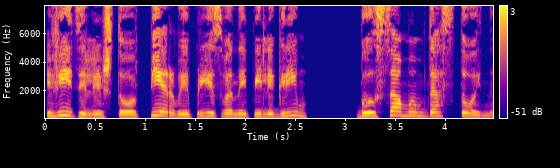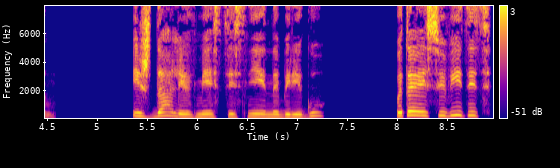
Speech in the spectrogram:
видели, что первый призванный пилигрим был самым достойным, и ждали вместе с ней на берегу, пытаясь увидеть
